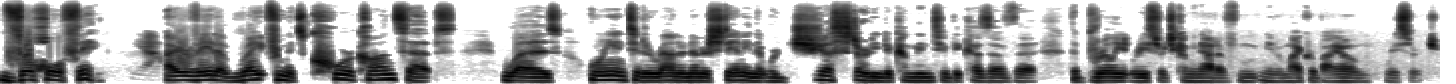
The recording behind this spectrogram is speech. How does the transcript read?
the whole thing. Ayurveda, right from its core concepts, was oriented around an understanding that we're just starting to come into because of the, the brilliant research coming out of you know microbiome research.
